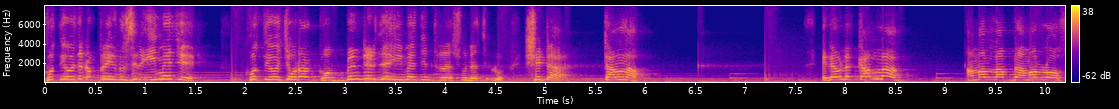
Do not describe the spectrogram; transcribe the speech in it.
ক্ষতি হয়েছে ডক্টর ইউনুসের ইমেজের ক্ষতি হয়েছে ওনার গভর্নমেন্টের যে ইমেজ ইন্টারন্যাশনাল ছিল সেটা কার লাভ এটা হলে কার লাভ আমার লাভ না, আমার লস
